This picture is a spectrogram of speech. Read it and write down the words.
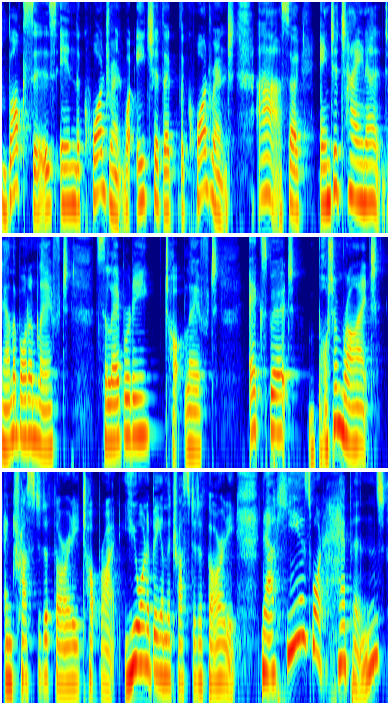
boxes in the quadrant, what each of the, the quadrant are. So entertainer down the bottom left, celebrity top left, expert, bottom right, and trusted authority, top right. You want to be on the trusted authority. Now, here's what happens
